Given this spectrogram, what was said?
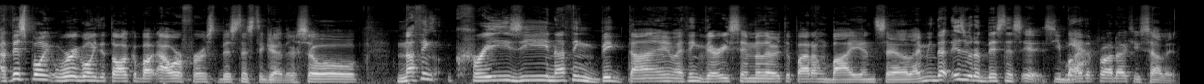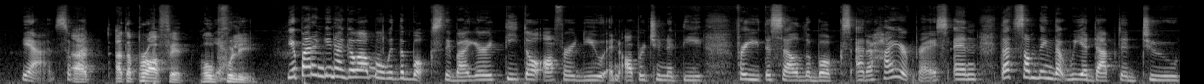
At this point, we're going to talk about our first business together. So, nothing crazy, nothing big time. I think very similar to parang buy and sell. I mean, that is what a business is. You buy Yeah. the product, you sell it Yeah, so at, at a profit, hopefully. Yeah, parang ginagawa mo with the books, di ba? Your tito offered you an opportunity for you to sell the books at a higher price. And that's something that we adapted to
